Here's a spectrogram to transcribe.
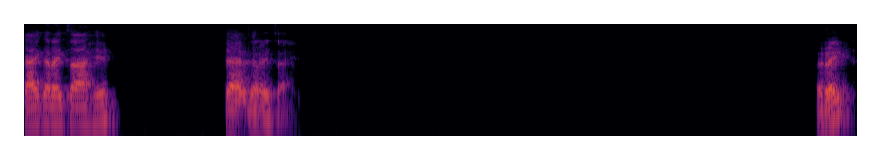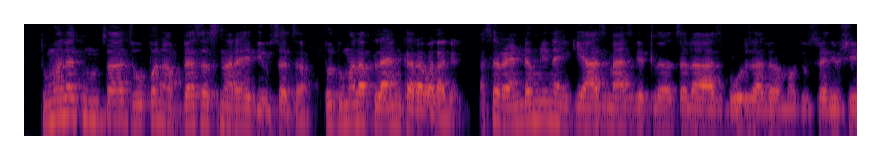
काय करायचा आहे? तयार करायचा आहे. राईट तुम्हाला तुमचा जो पण अभ्यास असणार आहे दिवसाचा तो तुम्हाला प्लॅन करावा लागेल. असं रॅन्डमली नाही की आज मॅथ्स घेतलं चला आज बोर झालं मग दुसऱ्या दिवशी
